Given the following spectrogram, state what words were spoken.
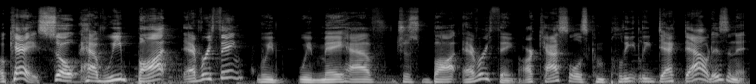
Okay, so have we bought everything? We we may have just bought everything. Our castle is completely decked out, isn't it?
